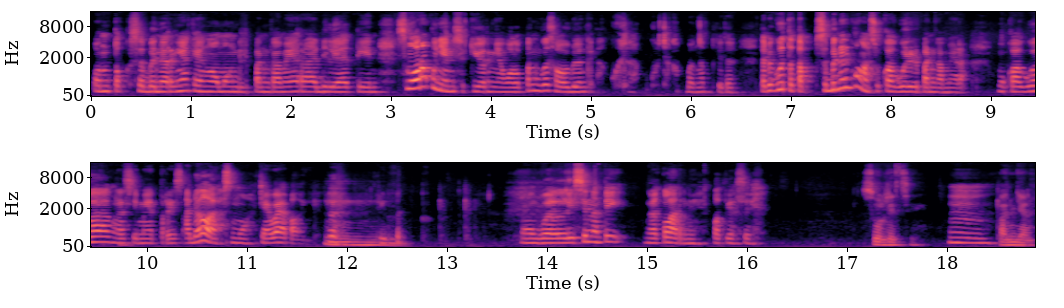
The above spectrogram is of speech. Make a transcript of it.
untuk sebenarnya kayak ngomong di depan kamera diliatin. Semua orang punya insecure-nya walaupun gue selalu bilang kayak aku gila gue cakep banget gitu. Tapi gue tetap sebenarnya gue nggak suka gue di depan kamera. Muka gue nggak simetris. Adalah semua cewek apalagi. Hmm. ribet. Mau gue lisin nanti nggak kelar nih podcastnya. Sulit sih, hmm. Panjang.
